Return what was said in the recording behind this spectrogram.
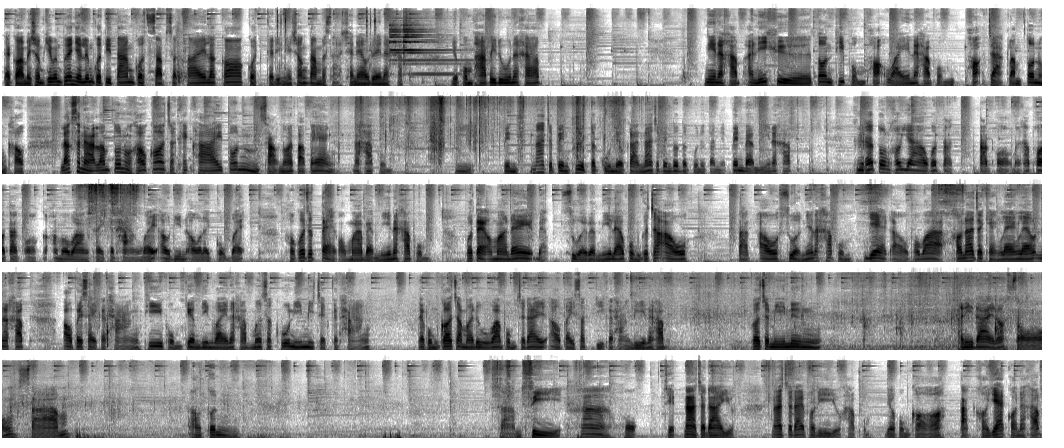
แต่ก่อนไปชมคลิปเพื่อนๆอย่าลืมกดติดตามกด subscribe แล้วก็กดกระดิ่งให้ช่องตามภาษาชาแนลด้วยนะครับ เดี๋ยวผมพาไปดูนะครับ นี่นะครับ อันนี้คือต้นที่ผมเพาะไว้นะครับ ผมเพาะจากลำต้นของเขา ลักษณะลำต้นของเขาก็จะคล้ายๆ ต้นสาวน้อยป่าแป้งนะครับผมนี่เป็นน่าจะเป็นพืชตระกูลเดียวกัน น่าจะเป็นต้นตระกูลเดียวกันเนี่ยเป็นแบบนี้นะครับ คือถ้าต้นเขายาวก็ตัดตัดออกนะครับ พอตัดออกก็เอามาวางใส่กระถางไว้เอาดินเอาอะไรกบไว้เขาก็จะแตกออกมาแบบนี้นะครับผมพอแตกออกมาได้แบบสวยแบบนี้แล้วผมก็จะเอาตัดเอาส่วนนี้นะครับผมแยกเอา เพราะว่าเขาน่าจะแข็งแรงแล้วนะครับ เอาไปใส่กระถางที่ผมเตรียมดินไว้นะครับ เมื่อสักครู่นี้มี 7 กระถาง แต่ผมก็จะมาดูว่าผมจะได้เอาไปสักกี่กระถางดีนะครับ ก็จะมีหนึ่งอันนี้ได้เนาะสองสาม เอาต้นสามสี่ห้าหกเจ็ดน่าจะได้อยู่ น่าจะได้พอดีอยู่ครับผมเดี๋ยวผมขอตัดขอแยกก่อนนะครับ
